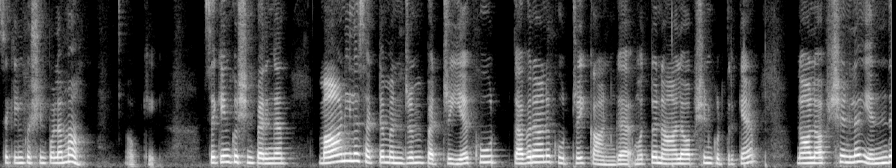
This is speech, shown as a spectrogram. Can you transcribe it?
செகண்ட் கொஷின் போகலாமா ஓகே செகண்ட் கொஷின் பாருங்கள் மாநில சட்டமன்றம் பற்றிய கூட் தவறான கூற்றை காண்க. மொத்தம் நாலு ஆப்ஷன் கொடுத்துருக்கேன். நாலு ஆப்ஷனில் எந்த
